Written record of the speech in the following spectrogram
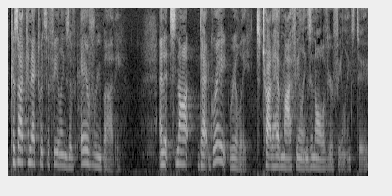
because I connect with the feelings of everybody. And it's not that great, really, to try to have my feelings and all of your feelings too.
